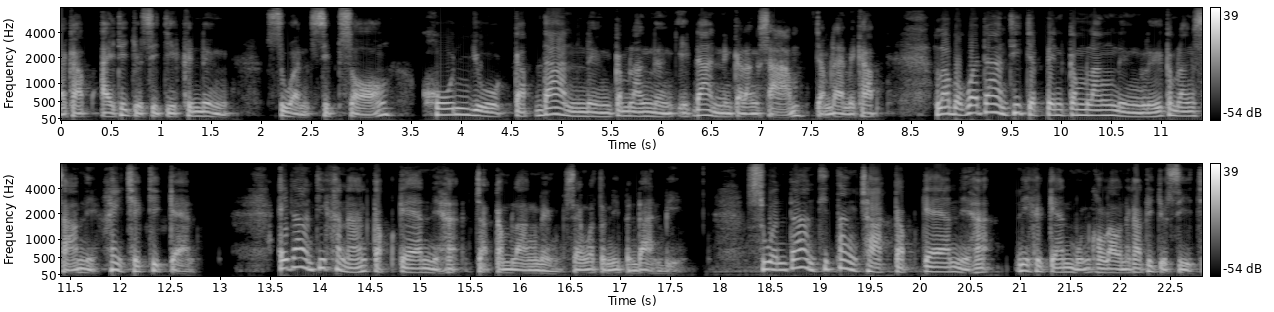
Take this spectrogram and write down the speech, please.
นะครับ i ที่จุด cg คือ 1 ส่วน 12 คูณอยู่กับด้าน 1กำลัง 1 อีกด้าน 1กำลัง 3จำได้ไหมครับ เราบอกว่าด้านที่จะเป็นกำลัง 1 หรือกำลัง3เนี่ยให้เช็คที่แกน ไอ้ด้านที่ขนานกับแกนเนี่ยฮะจะกำลัง 1 แสดงว่าตัวนี้เป็นด้าน b ส่วนด้านที่ตั้งฉากกับแกนเนี่ยฮะนี่คือแกนหมุนของเรานะครับที่จุด 4g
